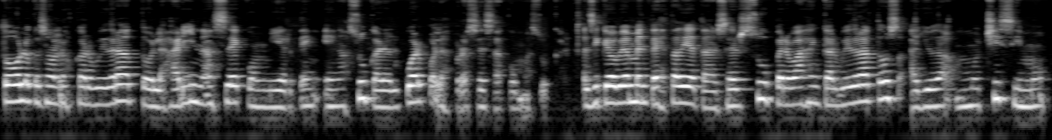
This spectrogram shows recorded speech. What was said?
todo lo que son los carbohidratos, las harinas se convierten en azúcar, el cuerpo las procesa como azúcar. Así que obviamente esta dieta al ser súper baja en carbohidratos ayuda muchísimo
